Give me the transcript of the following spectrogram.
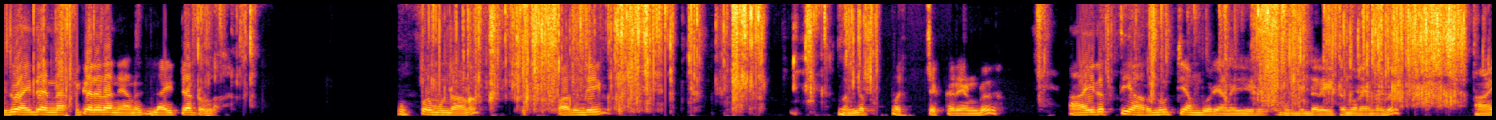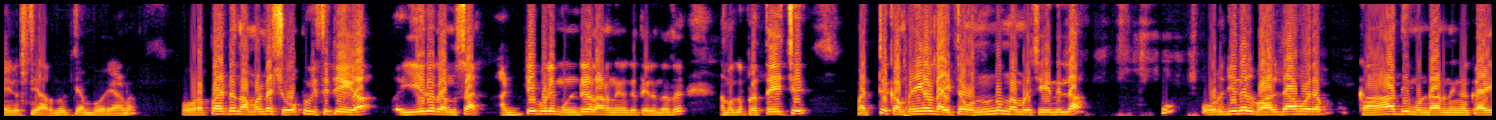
ഇതും അതിന്റെ എണ്ണക്കര തന്നെയാണ്. ലൈറ്റ് ആയിട്ടുള്ള സൂപ്പർ മുണ്ടാണ്. അപ്പം അതിന്റെയും നല്ല പച്ചക്കറിയുണ്ട്. ആയിരത്തി അറുന്നൂറ്റി അമ്പത് രൂപയാണ് ഈ ഒരു മുണ്ടിന്റെ റേറ്റ് എന്ന് പറയുന്നത്. ആയിരത്തി അറുന്നൂറ്റി അമ്പത് രൂപയാണ്. ഉറപ്പായിട്ട് നമ്മളുടെ ഷോപ്പ് വിസിറ്റ് ചെയ്യുക. ഈ ഒരു റംസാൻ അടിപൊളി മുണ്ടുകളാണ് നിങ്ങൾക്ക് തരുന്നത്. നമുക്ക് പ്രത്യേകിച്ച് മറ്റ് കമ്പനികളുടെ ഐറ്റം ഒന്നും നമ്മൾ ചെയ്യുന്നില്ല. ഒറിജിനൽ വാൽഡാമൂരം കാദ്യമുണ്ടാണ് മുണ്ടാണ് നിങ്ങൾക്കായി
